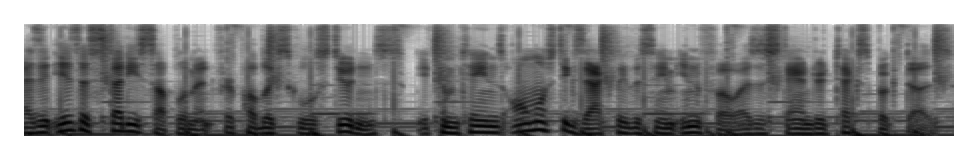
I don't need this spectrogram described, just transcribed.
As it is a study supplement for public school students, it contains almost exactly the same info as a standard textbook does.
